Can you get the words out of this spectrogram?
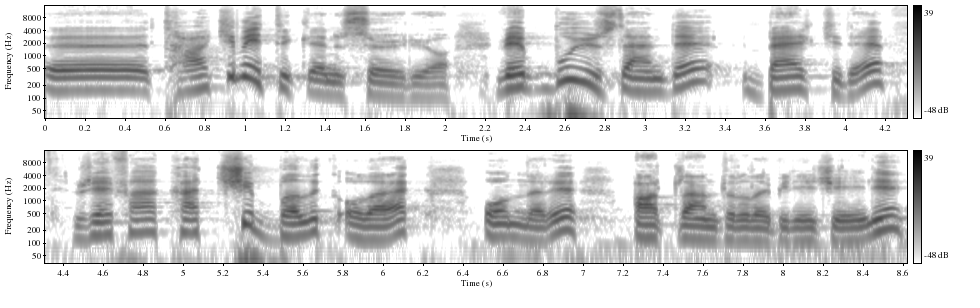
e, takip ettiklerini söylüyor. Ve bu yüzden de belki de refakatçi balık olarak onları adlandırılabileceğini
